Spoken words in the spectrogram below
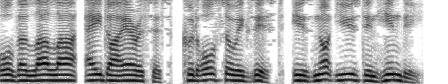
although la la, a diaeresis, could also exist, is not used in Hindi.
